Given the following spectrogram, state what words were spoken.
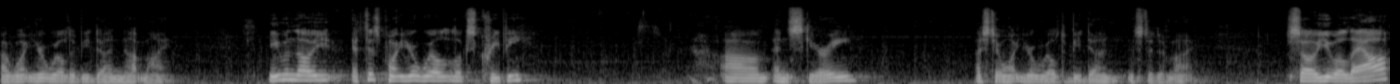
I want your will to be done, not mine. Even though you, at this point your will looks creepy um, and scary, I still want your will to be done instead of mine. So you allow,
